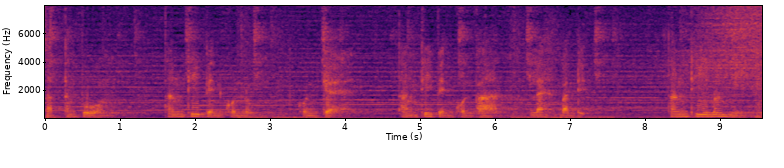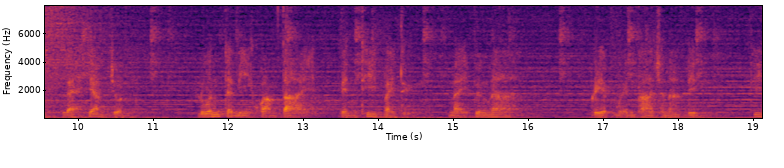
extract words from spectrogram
สัตว์ทั้งปวง ทั้งที่เป็นคนหนุ่ม คนแก่ ทั้งที่เป็นคนพาลและบัณฑิต ทั้งที่มั่งมีและยากจน ล้วนแต่มีความตายเป็นที่ไปถึงในเบื้องหน้า เปรียบเหมือนภาชนะดิน ที่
